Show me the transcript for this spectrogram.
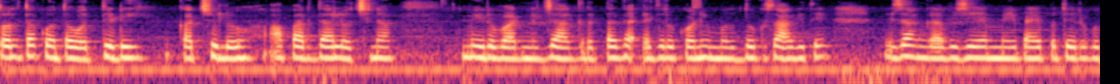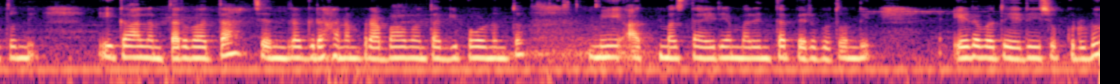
తొలుత కొంత ఒత్తిడి ఖర్చులు అపార్థాలు వచ్చిన మీరు వాటిని జాగ్రత్తగా ఎదుర్కొని ముందుకు సాగితే నిజంగా విజయం మీ వైపు తిరుగుతుంది. ఈ కాలం తర్వాత చంద్రగ్రహణం ప్రభావం తగ్గిపోవడంతో మీ ఆత్మస్థైర్యం మరింత పెరుగుతుంది. ఏడవ తేదీ శుక్రుడు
